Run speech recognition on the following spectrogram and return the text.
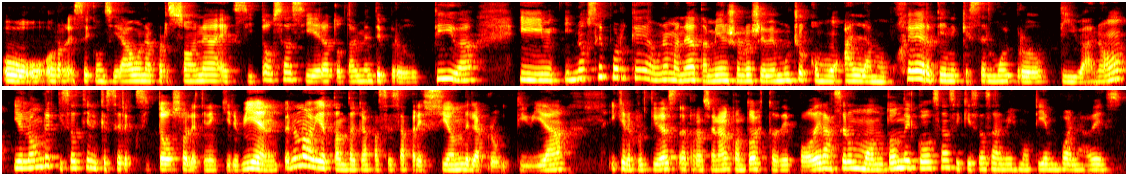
o, se consideraba una persona exitosa si era totalmente productiva. Y, no sé por qué, de alguna manera también yo lo llevé mucho como a la mujer tiene que ser muy productiva, ¿no? Y el hombre quizás tiene que ser exitoso, le tiene que ir bien, pero no había tanta capaz esa presión de la productividad y que la productividad es relacionada con todo esto de poder hacer un montón de cosas y quizás al mismo tiempo a la vez.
